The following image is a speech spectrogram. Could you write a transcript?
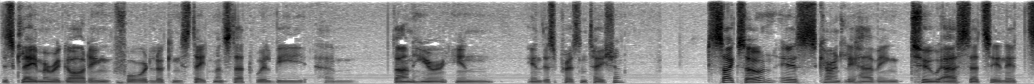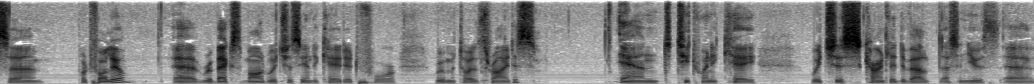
disclaimer regarding forward-looking statements that will be um, done here in, in this presentation. Cyxone is currently having two assets in its um, portfolio uh, Rabeximod, which is indicated for rheumatoid arthritis, and T20K, which is currently developed as a new uh,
